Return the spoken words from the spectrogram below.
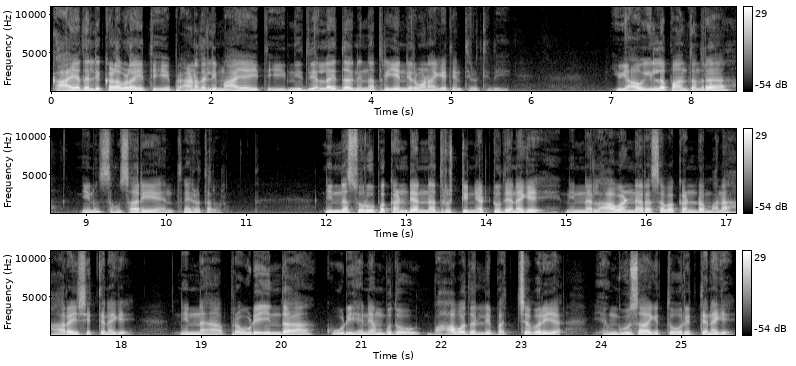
ಕಾಯದಲ್ಲಿ ಕಳವಳ ಐತಿ, ಪ್ರಾಣದಲ್ಲಿ ಮಾಯ ಐತಿ, ಇದು ಎಲ್ಲ ಇದ್ದಾಗ ನಿನ್ನ ಹತ್ರ ಏನು ನಿರ್ಮಾಣ ಆಗೈತಿ ಅಂತ ಹೇಳ್ತಿದ್ದಿ. ಇವು ಯಾವ ಇಲ್ಲಪ್ಪ ಅಂತಂದ್ರೆ ನೀನು ಸಂಸಾರಿ ಅಂತಲೇ ಹೇಳ್ತಾರೆ ಅವರು. ನಿನ್ನ ಸ್ವರೂಪ ಕಂಡೆನ್ನ ದೃಷ್ಟಿ ನೆಟ್ಟುದೆನಗೆ ನಿನ್ನ ಲಾವಣ್ಯ ರಸವ ಕಂಡು ಮನ ಹಾರೈಸಿತ್ತೆನಗೆ ನಿನ್ನ ಪ್ರೌಢಿಯಿಂದ ಕೂಡಿಹೆನೆಂಬುದು ಭಾವದಲ್ಲಿ ಬಚ್ಚಬರಿಯ ಹೆಂಗೂಸಾಗಿ ತೋರಿತ್ತೆನಗೆ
